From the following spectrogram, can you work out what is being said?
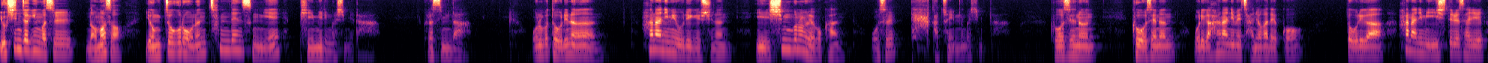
육신적인 것을 넘어서 영적으로 오는 참된 승리의 비밀인 것입니다. 그렇습니다. 오늘부터 우리는 하나님이 우리에게 주시는 이 신분을 회복한 옷을 다 갖춰 입는 것입니다. 그 옷에는 그 옷에는 우리가 하나님의 자녀가 됐고 또 우리가 하나님이 이 시대를 살릴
